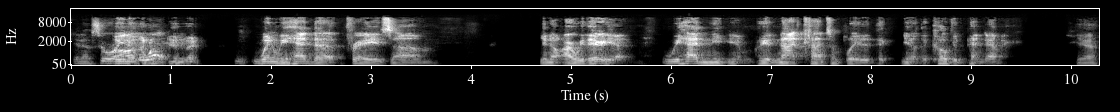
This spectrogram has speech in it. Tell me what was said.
You know, so we're well, on know, the way. When we had the phrase, um, you know, are we there yet? We hadn't, you know, we had not contemplated the, you know, the COVID pandemic. Yeah.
